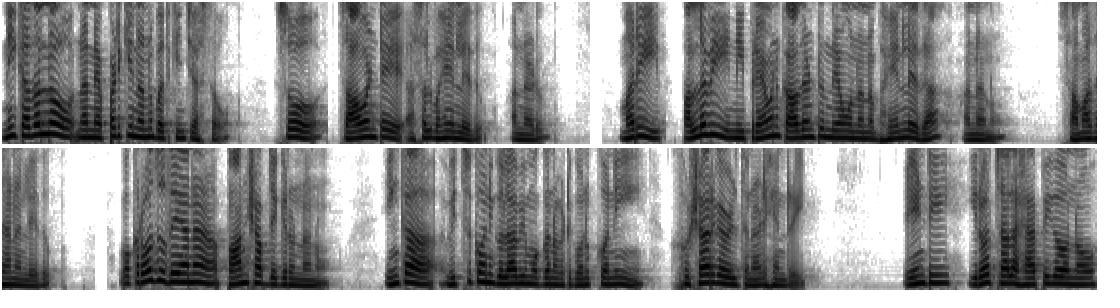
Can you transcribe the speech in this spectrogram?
నీ కథల్లో నన్ను ఎప్పటికీ నన్ను బతికించేస్తావు. సో చావంటే అసలు భయం లేదు అన్నాడు. మరి పల్లవి నీ ప్రేమను కాదంటుందేమోనన్న భయం లేదా? అన్నాను. సమాధానం లేదు. ఒకరోజు ఉదయాన పాన్ షాప్ దగ్గర ఉన్నాను ఇంకా విచ్చుకొని గులాబీ మొగ్గను ఒకటి కొనుక్కొని హుషారుగా వెళ్తున్నాడు హెన్రీ. ఏంటి? ఈరోజు చాలా హ్యాపీగా ఉన్నావు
